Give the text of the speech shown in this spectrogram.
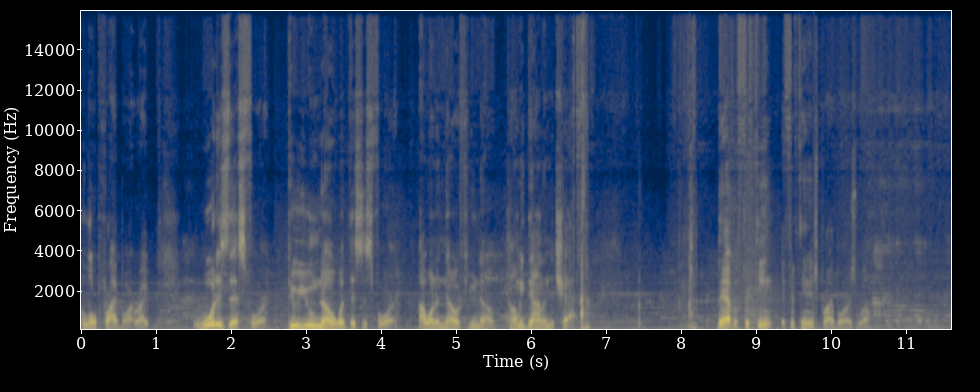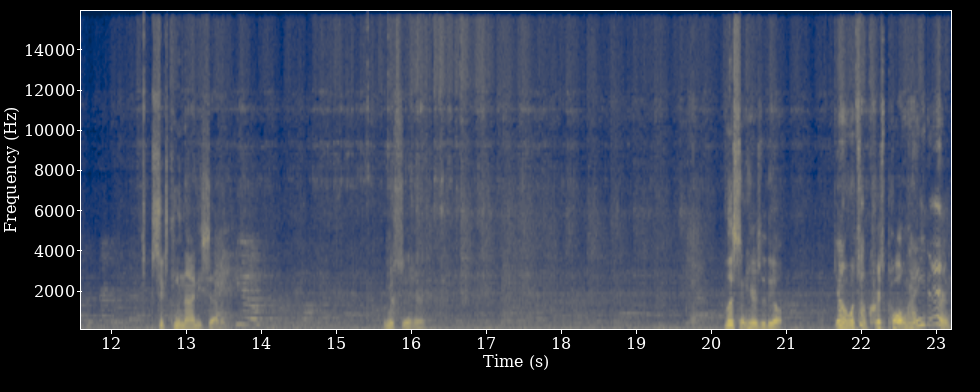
a little pry bar, right? What is this for? Do you know what this is for? I want to know if you know. Tell me down in the chat. They have a 15 a 15 inch pry bar as well. 1697. Let me see here. Listen, here's the deal. Yo, what's up, Chris Paul? How you doing?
